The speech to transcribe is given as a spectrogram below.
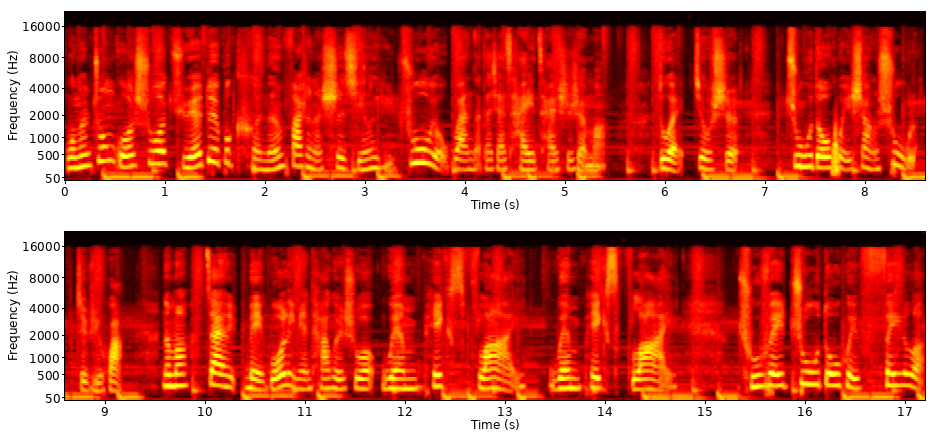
我们中国说绝对不可能发生的事情与猪有关的，大家猜一猜是什么？对，就是猪都会上树了这句话。那么，在美国里面，他会说 when pigs fly，when pigs fly，除非猪都会飞了。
